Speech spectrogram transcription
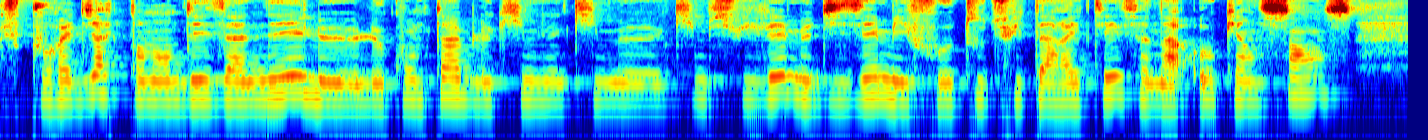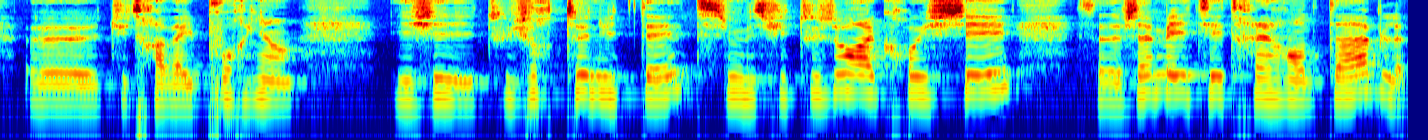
je pourrais dire que pendant des années, le, le comptable qui me, qui, me, qui me suivait me disait mais il faut tout de suite arrêter, ça n'a aucun sens, euh, tu travailles pour rien. Et j'ai toujours tenu tête, je me suis toujours accrochée, ça n'a jamais été très rentable,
